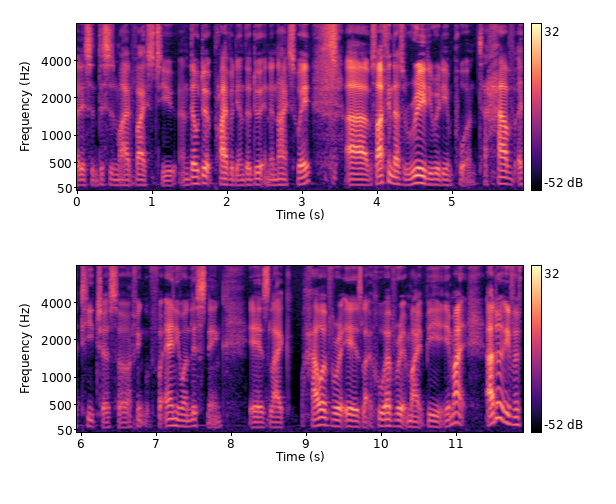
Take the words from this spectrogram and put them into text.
that listen, this is my advice to you, and they'll do it privately and they'll do it in a nice way. Uh, so I think that's really, really important to have a teacher. So I think for anyone listening, is like however it is, like whoever it might be. It might. I don't even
